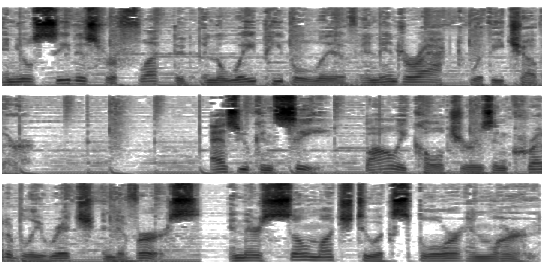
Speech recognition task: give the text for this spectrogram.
and you'll see this reflected in the way people live and interact with each other. As you can see, Bali culture is incredibly rich and diverse, and there's so much to explore and learn.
